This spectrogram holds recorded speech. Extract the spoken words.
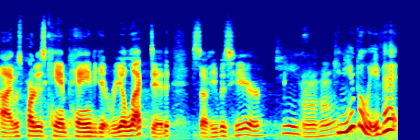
Uh, it was part of his campaign to get reelected, so he was here. Jeez. Mhm. Can you believe it?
